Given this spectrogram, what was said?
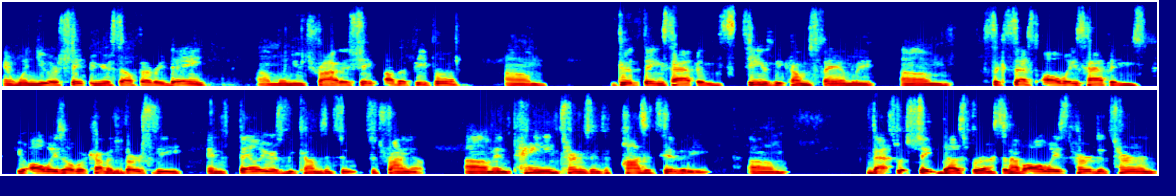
And when you are shaping yourself every day, um, when you try to shape other people, um, good things happen. Teams becomes family. Um, success always happens. You always overcome adversity, and failures becomes into to triumph. Um, and pain turns into positivity. Um, that's what shape does for us. And I've always heard the term,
